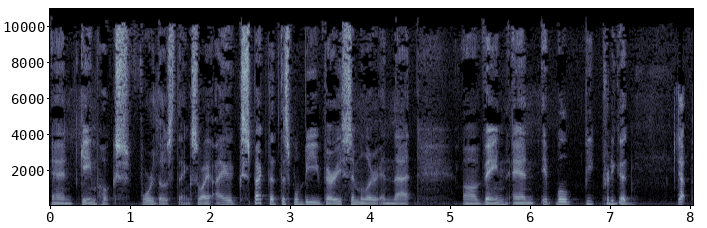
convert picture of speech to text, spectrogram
and game hooks for those things. So I, I expect that this will be very similar in that uh, vein, and it will be pretty good. Yep.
